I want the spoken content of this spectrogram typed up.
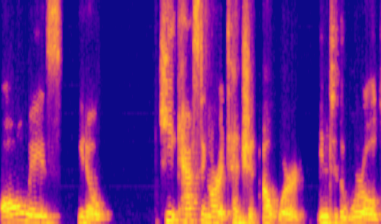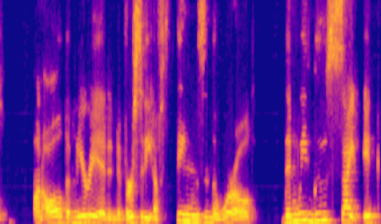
always, you know, keep casting our attention outward into the world on all the myriad and diversity of things in the world, then we lose sight. It,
